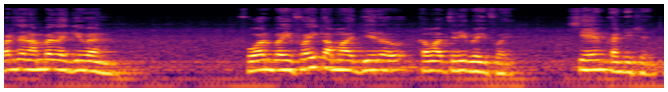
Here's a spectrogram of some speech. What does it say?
What the number they given? 4 by 5 comma 0 comma 3 by 5 same conditions.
